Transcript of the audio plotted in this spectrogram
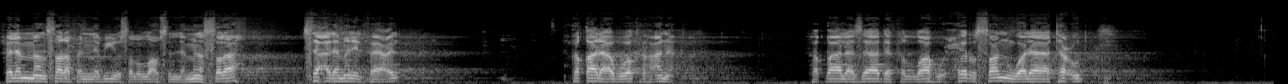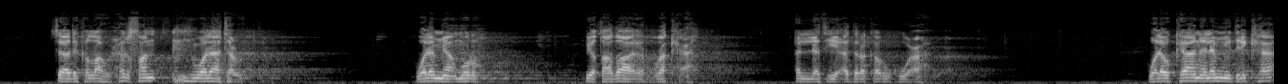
فلما انصرف النبي صلى الله عليه وسلم من الصلاة سأل من الفاعل؟ فقال أبو بكر أنا. فقال زادك الله حرصا ولا تعد. زادك الله حرصا ولا تعد. ولم يأمره بقضاء الركعة التي أدرك ركوعها. ولو كان لم يدركها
